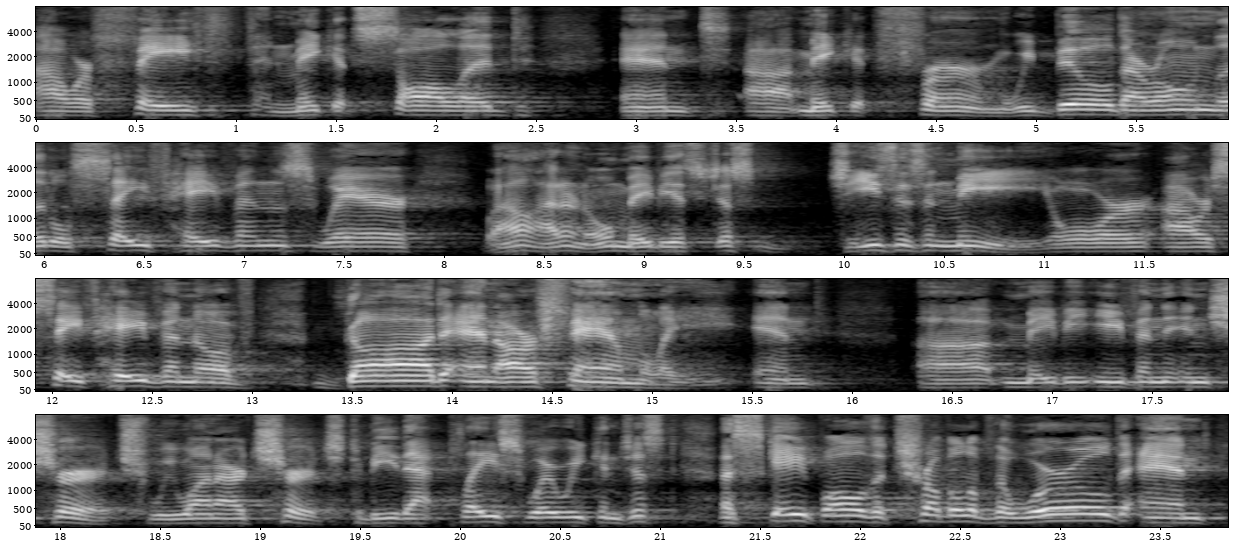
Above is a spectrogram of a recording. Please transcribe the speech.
our faith and make it solid and uh, make it firm. We build our own little safe havens where, well, I don't know, maybe it's just Jesus and me, or our safe haven of God and our family. And uh, maybe even in church. We want our church to be that place where we can just escape all the trouble of the world and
